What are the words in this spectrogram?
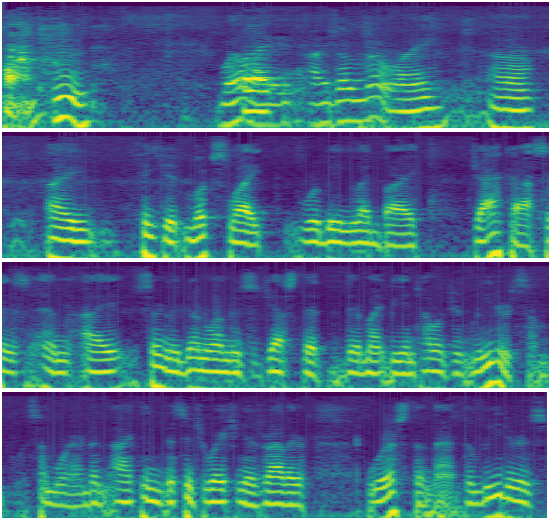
point. Mm. Well, well I, I, don't know. I, uh, I think it looks like we're being led by jackasses, and I certainly don't want to suggest that there might be intelligent leaders some, somewhere, but I think the situation is rather worse than that. The leaders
